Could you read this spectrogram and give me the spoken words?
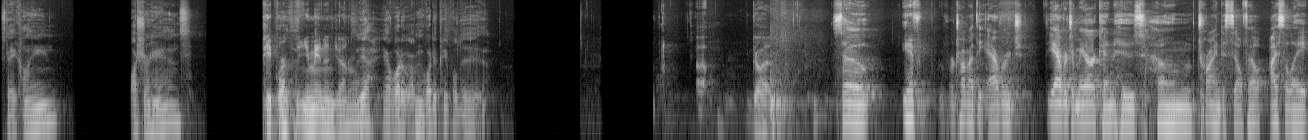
Stay clean? Wash your hands? People, you mean in general? Yeah, yeah, what, do- I mean, what do people do? Uh, go ahead. So if, if we're talking about the average, the average American who's home trying to self isolate,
